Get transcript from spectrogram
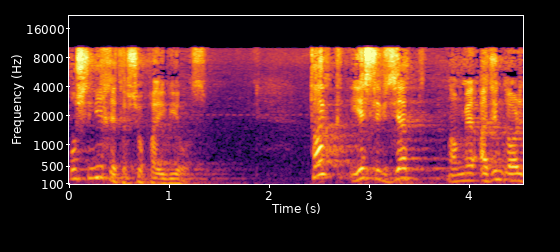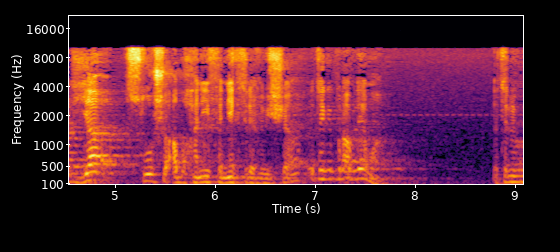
после них это все появилось. Так, если взять, например, один говорит, я слушаю Абу Ханифа некоторых вещах, это не проблема. Это не,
